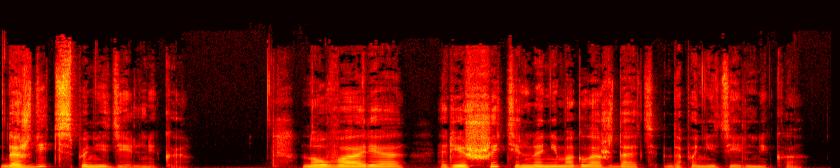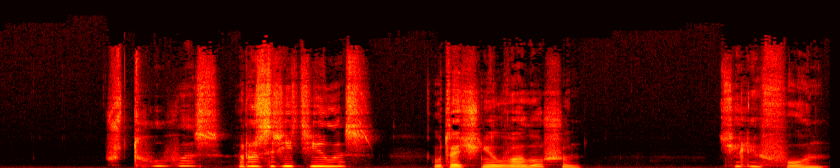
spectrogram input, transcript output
Дождитесь понедельника. Но Варя решительно не могла ждать до понедельника. — Что у вас разрядилось? — уточнил Волошин. — Телефон,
